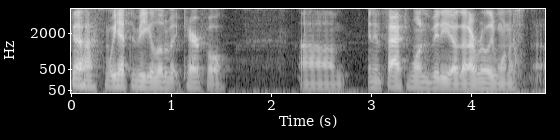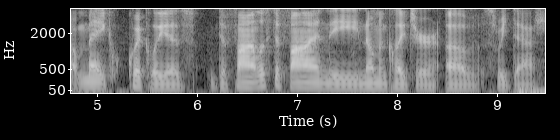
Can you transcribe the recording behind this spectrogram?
we have to be a little bit careful. Um, and in fact, one video that I really want to uh, make quickly is define. Let's define the nomenclature of SuiteDash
